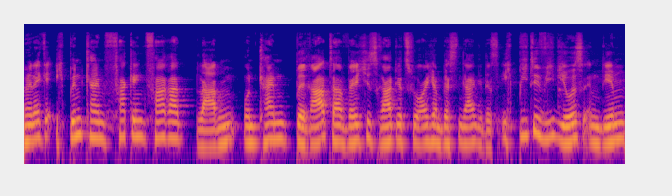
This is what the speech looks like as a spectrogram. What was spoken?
Und ich denke, ich bin kein fucking Fahrradladen und kein Berater, welches Rad jetzt für euch am besten geeignet ist. Ich biete Videos, in dem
